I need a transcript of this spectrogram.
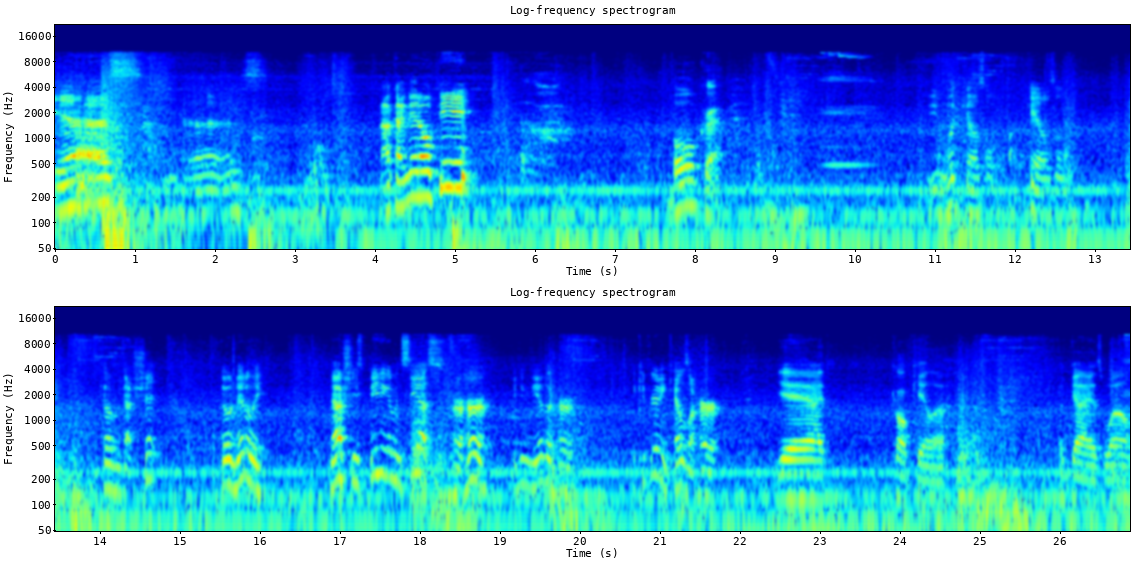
Yes! Yes! Maokai mid OP! Bull crap. You what kills old fuck kills old. Kills got shit. Go Nidalee. Now she's beating him in CS. Or her. Beating the other her. I keep forgetting kills on her. Yeah, I call Kayla a guy as well.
